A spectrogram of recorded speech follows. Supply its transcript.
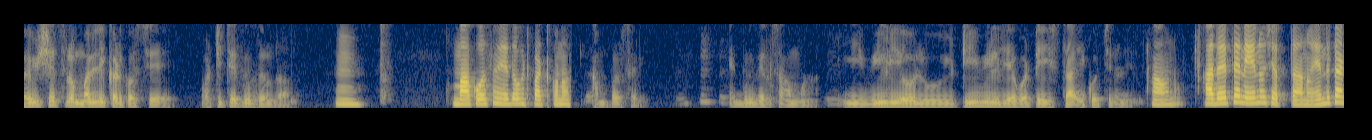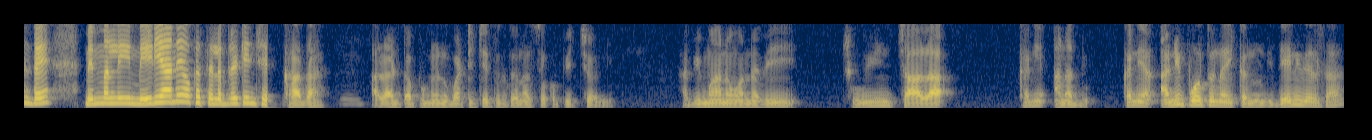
భవిష్యత్తులో మళ్ళీ ఇక్కడికి వస్తే వట్టి చేతులతో రాను. మా కోసం ఏదో ఒకటి పట్టుకొని. కంపల్సరీ ఎందుకు తెలుసా అమ్మ ఈ వీడియోలు ఈ టీవీలు చేయబట్టి ఈ స్థాయికి వచ్చిన నేను. అవును. అదైతే నేను చెప్తాను. ఎందుకంటే మిమ్మల్ని మీడియానే ఒక సెలబ్రిటీని చే కాదా? అలాంటప్పుడు నేను వట్టి చేతులతో నచ్చి ఒక పిచ్చోని అభిమానం అన్నది చూయించాలా? కానీ అనద్దు. కానీ అనిపోతున్నా ఇక్కడ నుండి. దేనికి తెలుసా?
